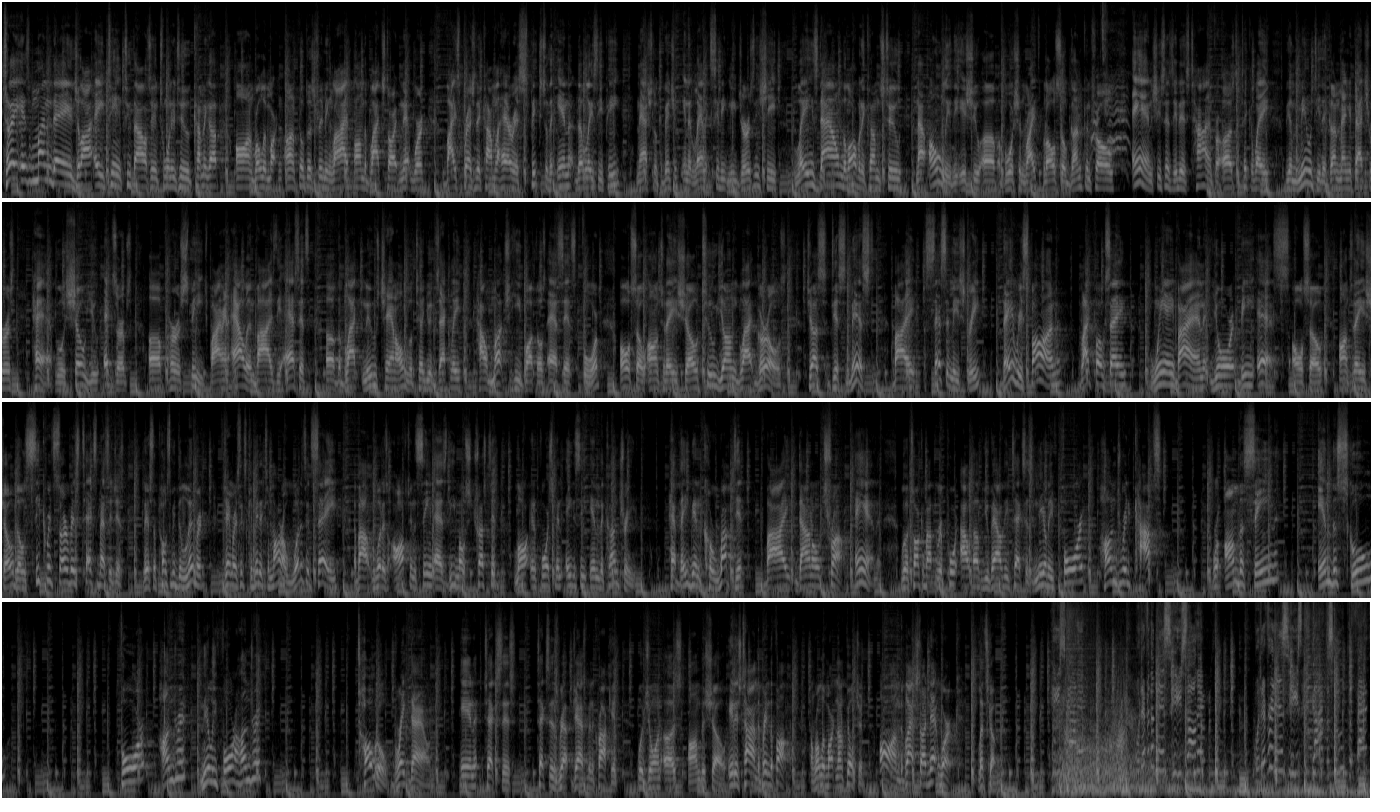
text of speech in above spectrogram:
Today is Monday, July 18, 2022. Coming up on Roland Martin Unfiltered, streaming live on the Black Star Network. Vice President Kamala Harris speaks to the NAACP National Convention in Atlantic City, New Jersey. She lays down the law when it comes to not only the issue of abortion rights, but also gun control. And she says it is time for us to take away the immunity that gun manufacturers have. We'll show you excerpts of her speech. Byron Allen buys the assets of the Black News Channel. We'll tell you exactly how much he bought those assets for. Also, on today's show, two young black girls just dismissed by Sesame Street. They respond, black folks say, we ain't buying your BS. Also, on today's show, those Secret Service text messages. They're supposed to be delivered January 6th, committed tomorrow. What does it say about what is often seen as the most trusted law enforcement agency in the country? Have they been corrupted by Donald Trump? And we'll talk about the report out of Uvalde, Texas. Nearly 400 cops were on the scene in the school. 400, nearly 400 total breakdown in Texas. Texas Rep Jasmine Crockett will join us on the show. It is time to bring the funk on Roland Martin Unfiltered on the Black Star Network. Let's go. He's got it. Whatever the he's on it. Whatever it is, he's got the scoop, the fact,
